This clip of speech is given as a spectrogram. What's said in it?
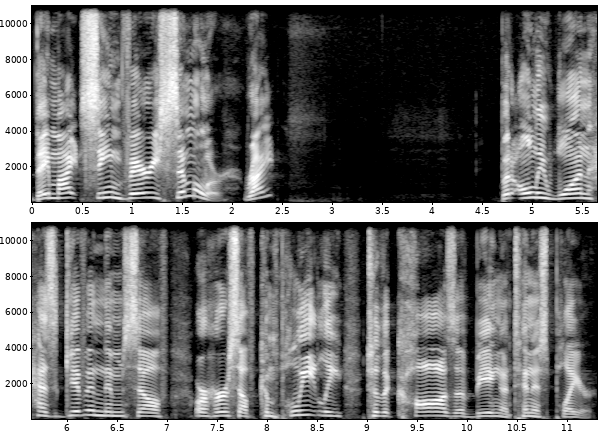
they might seem very similar, right? But only one has given themselves or herself completely to the cause of being a tennis player.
